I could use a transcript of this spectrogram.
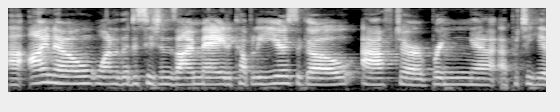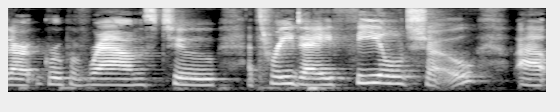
Uh, I know one of the decisions I made a couple of years ago after bringing a, a particular group of rams to a three day field show uh,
